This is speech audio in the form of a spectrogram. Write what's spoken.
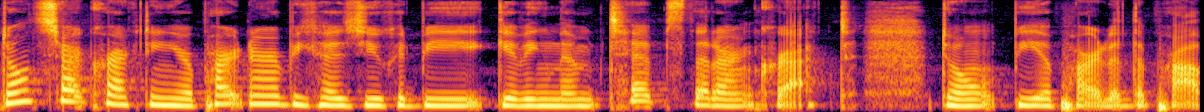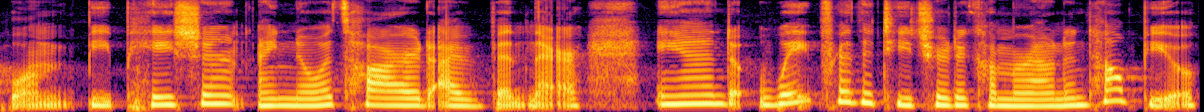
Don't start correcting your partner because you could be giving them tips that aren't correct. Don't be a part of the problem. Be patient. I know it's hard, I've been there. And wait for the teacher to come around and help you.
